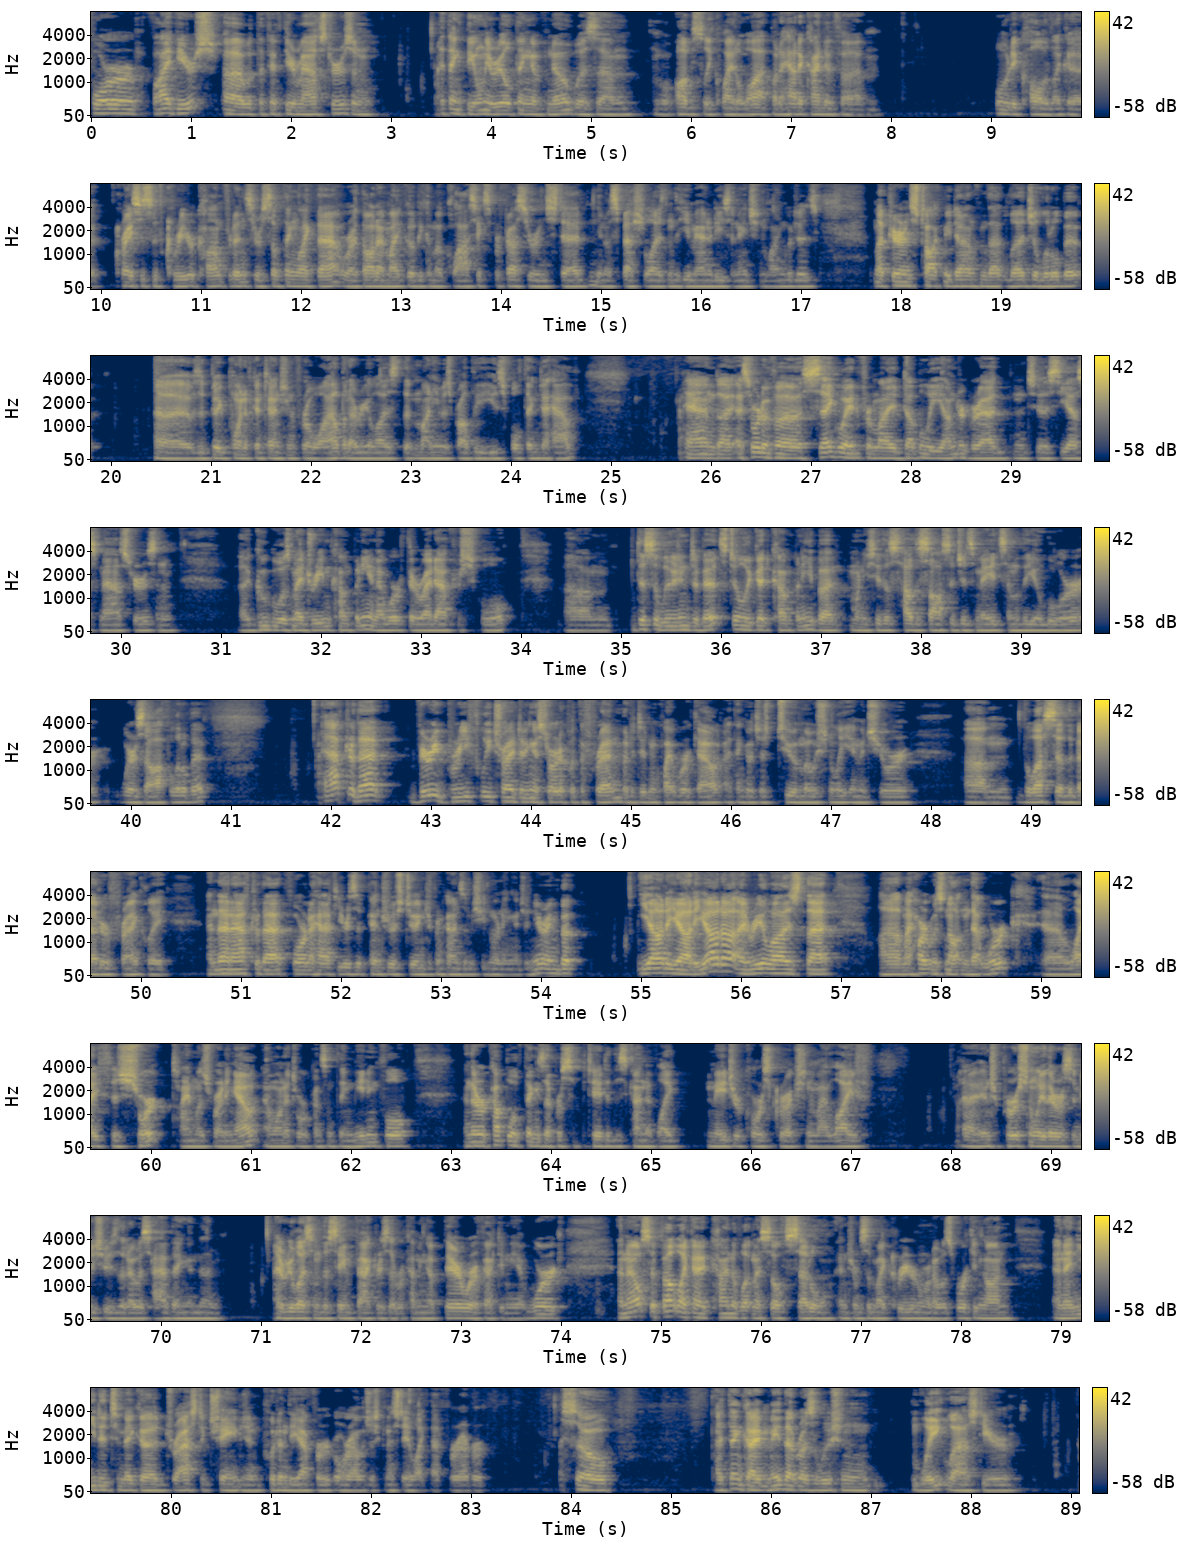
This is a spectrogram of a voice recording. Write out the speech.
for five years uh, with the fifth year masters, and I think the only real thing of note was um, well, obviously quite a lot, but I had a kind of um, what would you call it, like a crisis of career confidence or something like that, where I thought I might go become a classics professor instead, you know, specialize in the humanities and ancient languages. My parents talked me down from that ledge a little bit. Uh, it was a big point of contention for a while, but I realized that money was probably a useful thing to have. And I, I sort of uh, segued from my double E undergrad into CS masters, and uh, Google was my dream company, and I worked there right after school. Um, disillusioned a bit, still a good company, but when you see this, how the sausage is made, some of the allure wears off a little bit. After that, very briefly tried doing a startup with a friend, but it didn't quite work out. I think it was just too emotionally immature. Um, the less said, the better, frankly. And then after that, four and a half years at Pinterest doing different kinds of machine learning engineering. But yada, yada, yada, I realized that uh, my heart was not in that work. Uh, life is short, time was running out. I wanted to work on something meaningful. And there were a couple of things that precipitated this kind of like major course correction in my life. Uh, interpersonally, there were some issues that I was having, and then I realized some of the same factors that were coming up there were affecting me at work. And I also felt like I had kind of let myself settle in terms of my career and what I was working on. And I needed to make a drastic change and put in the effort, or I was just going to stay like that forever. So I think I made that resolution late last year,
